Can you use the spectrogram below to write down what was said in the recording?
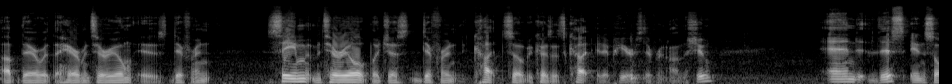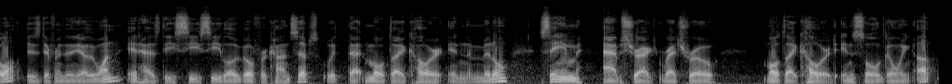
up there with the hair material is different. Same material, but just different cut. So because it's cut, it appears different on the shoe. And this insole is different than the other one. It has the CC logo for concepts with that multicolor in the middle. Same abstract retro multicolored insole going up.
